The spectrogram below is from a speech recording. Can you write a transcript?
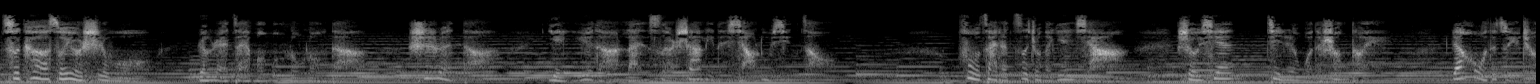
此刻，所有事物仍然在朦朦胧胧的、湿润的、隐约的蓝色沙粒的小路行走，负载着自重的烟霞，首先浸润我的双腿，然后我的嘴唇，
